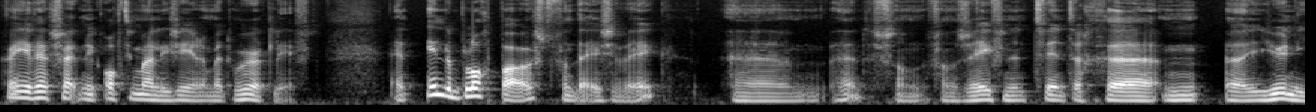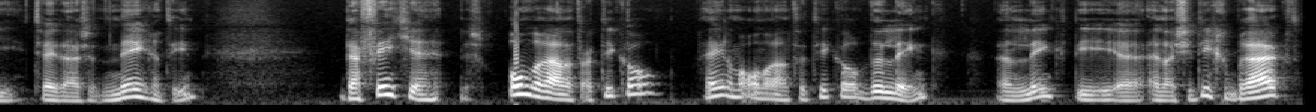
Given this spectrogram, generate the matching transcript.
kan je website nu optimaliseren met Wordlift. En in de blogpost van deze week, uh, dus van, van 27 uh, uh, juni 2019, daar vind je dus onderaan het artikel, helemaal onderaan het artikel, de link. Een link die, uh, en als je die gebruikt,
